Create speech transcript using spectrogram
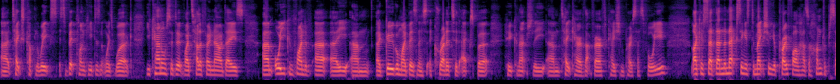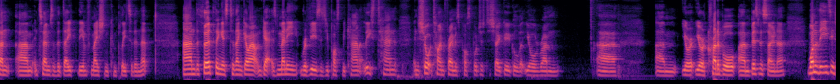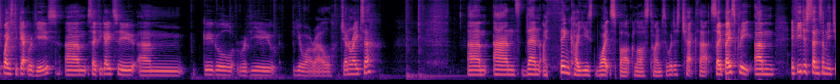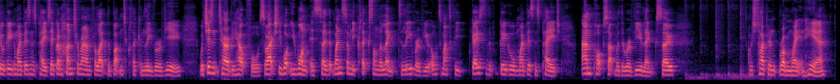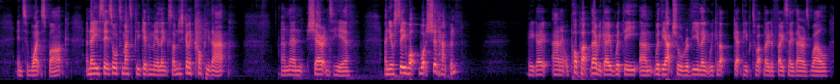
uh, it takes a couple of weeks. It's a bit clunky. Doesn't always work. You can also do it by telephone nowadays. Um, or you can find a, a, um, a, Google My Business accredited expert who can actually um, take care of that verification process for you. Like I said, then the next thing is to make sure your profile has 100% um, in terms of the date, the information completed in it. And the third thing is to then go out and get as many reviews as you possibly can, at least 10 in a short time frame as possible, just to show Google that you're um, uh, um, you're you're a credible um, business owner. One of the easiest ways to get reviews. Um, so if you go to um, Google review URL generator. Um, and then I think I used Whitespark last time, so we'll just check that. So basically, um, if you just send somebody to your Google My Business page, they've got to hunt around for like the button to click and leave a review, which isn't terribly helpful. So actually what you want is so that when somebody clicks on the link to leave a review, it automatically goes to the Google My Business page and pops up with the review link. So I'll just type in Robin Waite in here into Whitespark. And there you see it's automatically given me a link. So I'm just going to copy that and then share it into here. And you'll see what, what should happen. There you go, and it will pop up. There we go with the um, with the actual review link. We could up, get people to upload a photo there as well,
